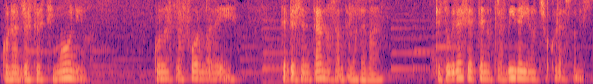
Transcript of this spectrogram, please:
con nuestro testimonio, con nuestra forma de, presentarnos ante los demás. Que su gracia esté en nuestras vidas y en nuestros corazones.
